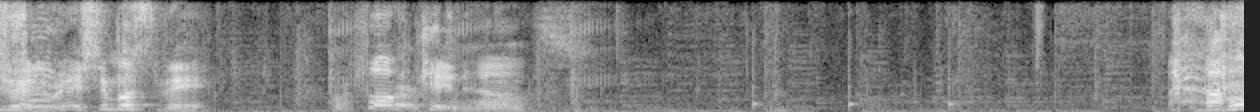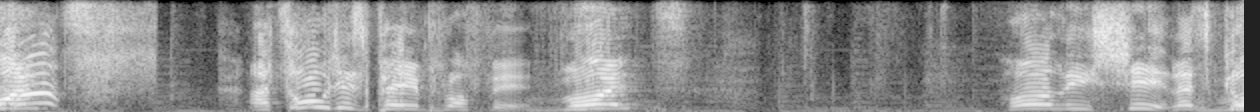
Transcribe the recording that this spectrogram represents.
200. insane. It must be. Fucking hell. What? I told you it's paying profit. what? Holy shit, let's go.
